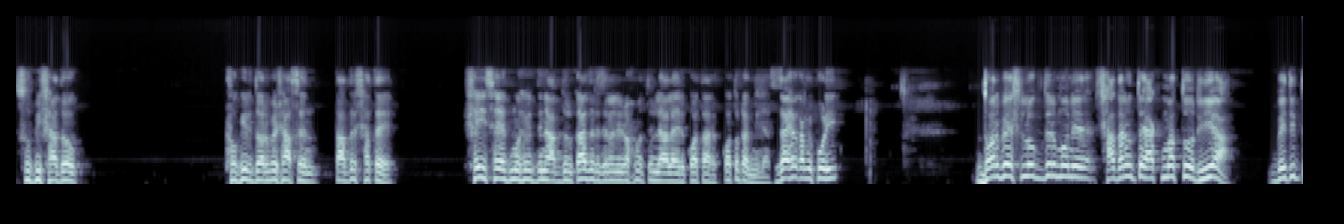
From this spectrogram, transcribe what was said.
সুফি সাধক, ফকির দরবেশ আছেন, তাদের সাথে সেই সৈয়দ মহিউদ্দিন আব্দুল কাদের জেলানি রহমতুল্লাহ আলাইয়ের কথার কতটা মিল আছে? যাই হোক, আমি পড়ি। দরবেশ লোকদের মনে সাধারণত একমাত্র রিয়া ব্যতীত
